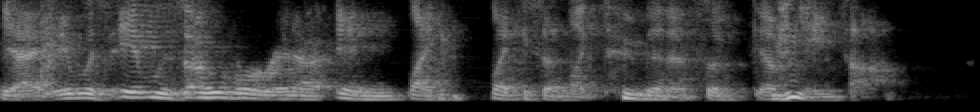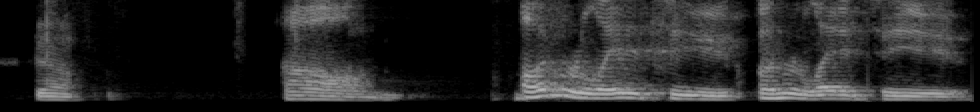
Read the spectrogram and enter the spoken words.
Yeah, it was it was over in a in like like you said, like two minutes of, of game time. yeah. Um, unrelated to unrelated to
